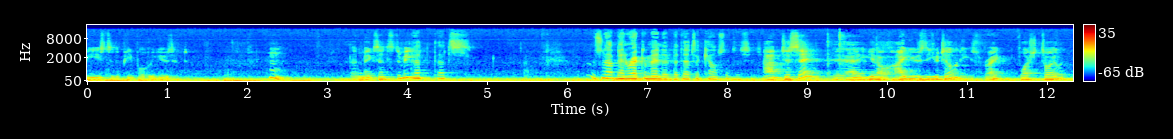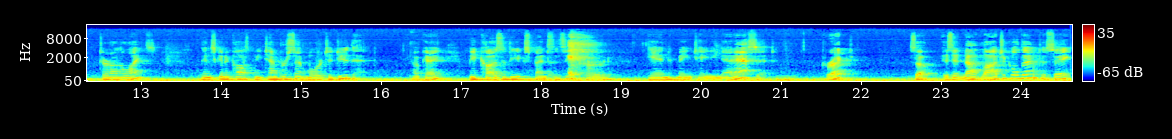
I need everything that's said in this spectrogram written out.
fees to the people who use it? Hmm, doesn't make sense to me. That, that's, it's not been recommended, but that's a council decision. I'm just saying, uh, you know, I use the utilities, right? Flush the toilet, turn on the lights, and it's gonna cost me ten percent more to do that, okay? Because of the expenses incurred in maintaining that asset, correct? So is it not logical then to say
